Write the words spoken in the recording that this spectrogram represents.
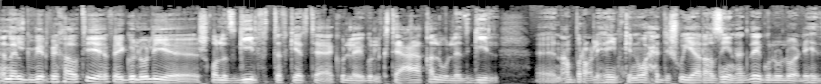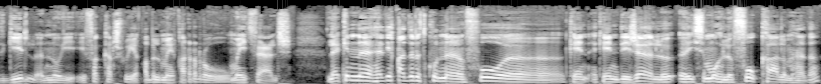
أنا الكبير في خاوتي فيقولوا لي شغل ثقيل في التفكير تاعك ولا يقول لك تعاقل ولا ثقيل. نعبروا عليها. يمكن واحد شوية رازين هكذا يقولوا له عليه ثقيل إنه يفكر شوية قبل ما يقرر وما يتفاعلش. لكن هذه قادرة تكون faux آه، كاين كاين déjà يسموه le faux calme هذا.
